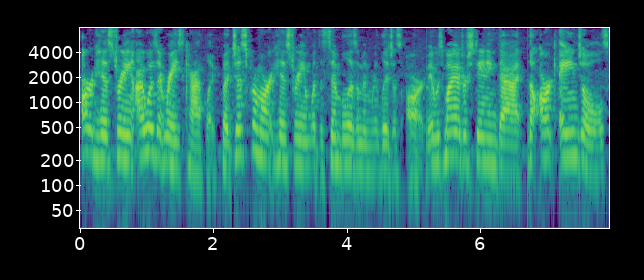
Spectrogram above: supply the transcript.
art history, I wasn't raised Catholic, but just from art history and with the symbolism in religious art, it was my understanding that the archangels,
